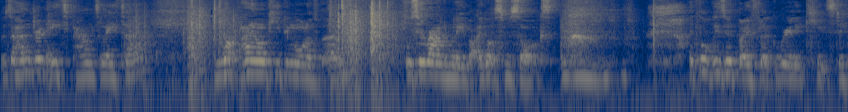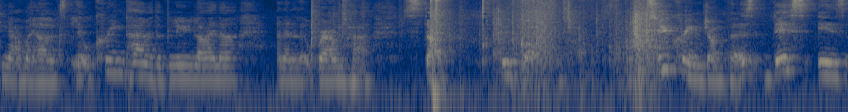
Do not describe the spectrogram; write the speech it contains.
was £180 later. Not planning on keeping all of them. Also randomly, but I got some socks. I thought these would both look really cute sticking out of my Uggs. A little cream pair with a blue liner, and then a little brown pair. So, we've got two cream jumpers. This is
